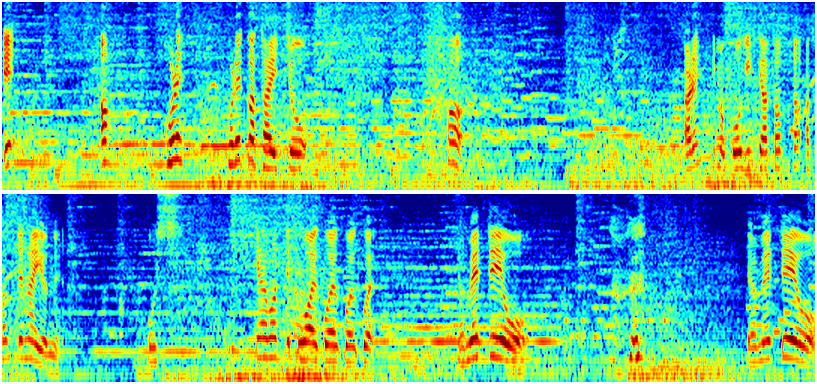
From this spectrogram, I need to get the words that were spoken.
え？あこれ？これか隊長。は。ああれ？今攻撃当たった？当たってないよね。よし。いや待って怖い怖い怖い怖い。やめてよ。やめてよ。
